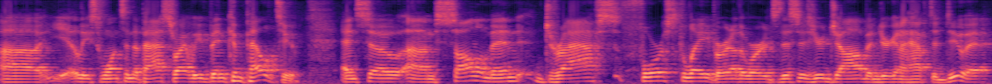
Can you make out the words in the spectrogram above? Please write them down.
Uh, at least once in the past, right? We've been compelled to. And so um, Solomon drafts forced labor. In other words, this is your job and you're going to have to do it.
